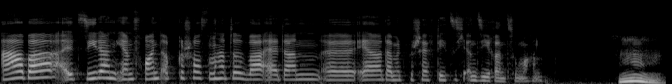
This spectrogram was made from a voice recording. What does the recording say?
aber als sie dann ihren Freund abgeschossen hatte, war er dann äh, eher damit beschäftigt, sich an sie ranzumachen. Hm.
